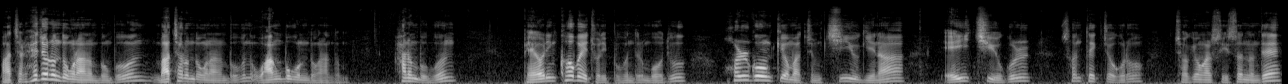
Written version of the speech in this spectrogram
마찰 회전 운동을 하는 부분, 마찰 운동을 하는 부분, 왕복 운동을 하는 부분, 하는 부분, 베어링 커브의 조립 부분들은 모두 끼워 맞춤 G6이나 H6을 선택적으로 적용할 수 있었는데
